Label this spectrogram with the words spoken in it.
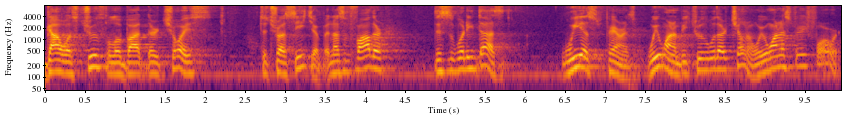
God was truthful about their choice to trust Egypt. And as a father, this is what he does. We as parents, we want to be truthful with our children. We want to straightforward.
